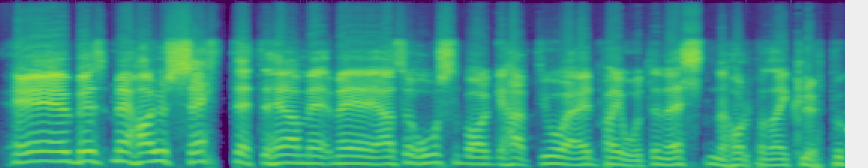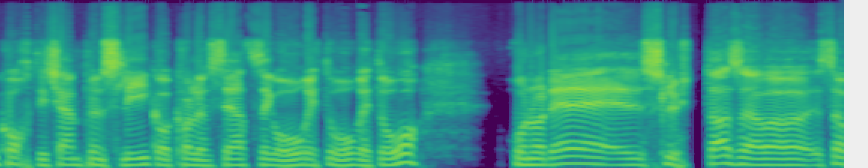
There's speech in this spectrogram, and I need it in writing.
Eh, vi, vi, har jo sett dette her med, med, altså Rosenborg hadde jo en periode nesten holdt på å si klippekort i Champions League og kvalifiserte seg år etter år etter år. Og når det slutta, så, så,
